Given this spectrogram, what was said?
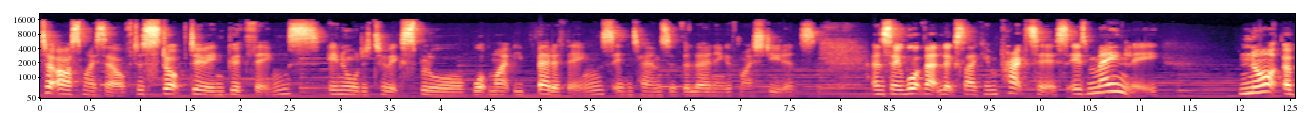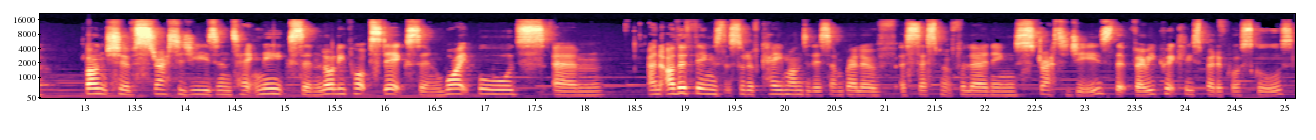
to ask myself to stop doing good things in order to explore what might be better things in terms of the learning of my students? And so what that looks like in practice is mainly not a bunch of strategies and techniques and lollipop sticks and whiteboards um, and other things that sort of came under this umbrella of assessment for learning strategies that very quickly spread across schools.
